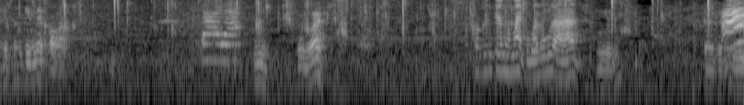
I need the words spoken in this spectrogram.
เฮ็ดมันกินแม่ขอได้ละอืมเห็นไว้เขากินแกงหน่อไม้กับว่าลูกหลานอืมเออแบบนี้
